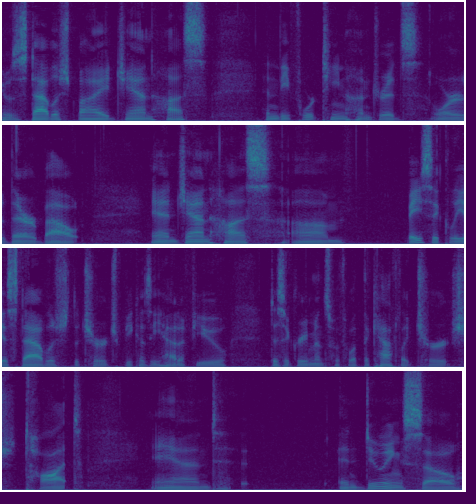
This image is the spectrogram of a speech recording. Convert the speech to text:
It was established by Jan Hus in the 1400s or thereabout, and Jan Hus um, basically established the church because he had a few disagreements with what the Catholic Church taught, and in doing so,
